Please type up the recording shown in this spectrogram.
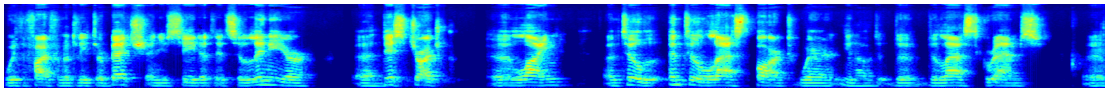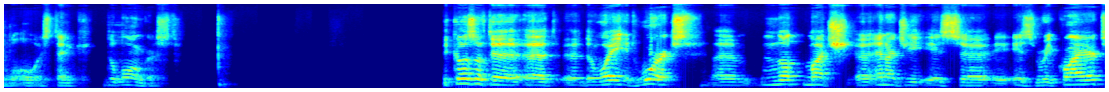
with a 500 liter batch, and you see that it's a linear uh, discharge uh, line until until the last part where you know the, the, the last grams uh, will always take the longest. because of the uh, the way it works, um, not much uh, energy is uh, is required.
